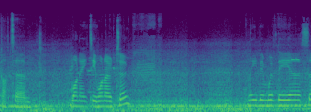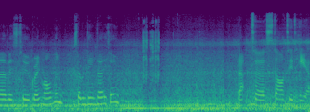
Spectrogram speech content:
Got um, 180, 102. Leaving with the uh, service to Great Malvern, 1732. That uh, started here.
